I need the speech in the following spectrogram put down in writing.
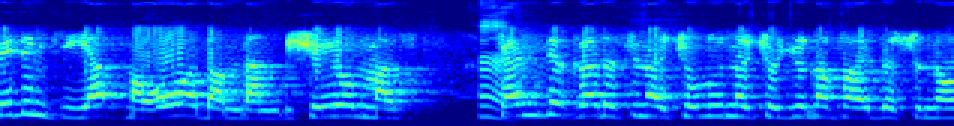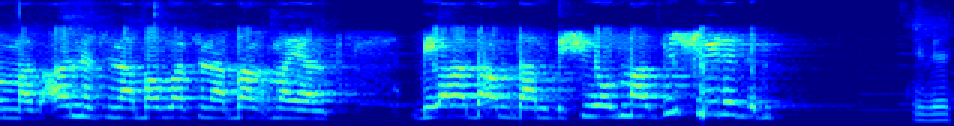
Dedim ki yapma o adamdan bir şey olmaz. Kendi karısına, çoluğuna, çocuğuna faydasının olmaz. Annesine, babasına bakmayan bir adamdan bir şey olmaz diye söyledim. Evet.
